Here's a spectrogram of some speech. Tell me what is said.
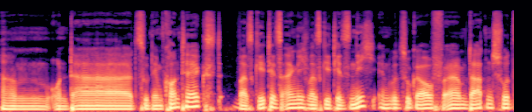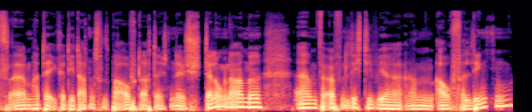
Ähm, und da zu dem Kontext, was geht jetzt eigentlich, was geht jetzt nicht in Bezug auf ähm, Datenschutz, ähm, hat der EKD-Datenschutzbeauftragte eine Stellungnahme ähm, veröffentlicht, die wir ähm, auch verlinken.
